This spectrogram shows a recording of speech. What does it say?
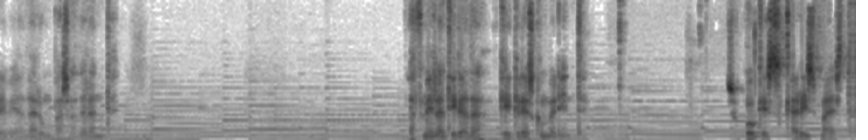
Atreve a dar un paso adelante. Hazme la tirada que creas conveniente. Supongo que es carisma esto.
